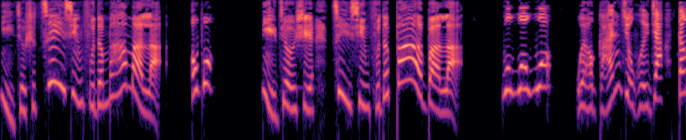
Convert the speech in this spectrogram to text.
你就是最幸福的妈妈了。哦不，你就是最幸福的爸爸了。喔喔喔，我要赶紧回家当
